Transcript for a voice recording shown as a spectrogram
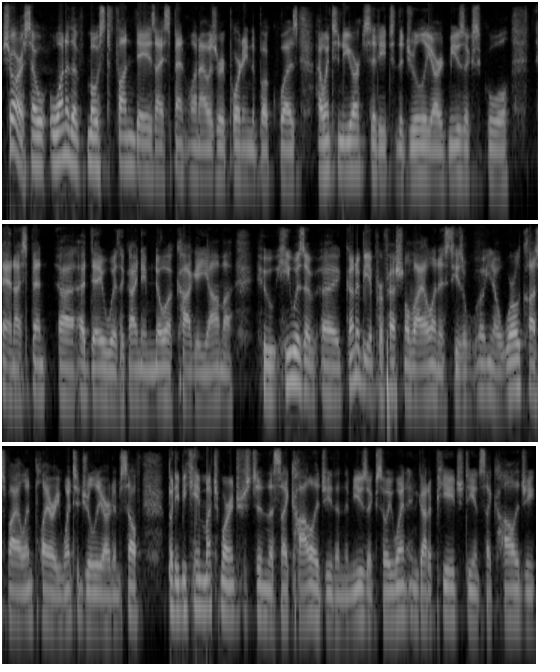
Sure. So one of the most fun days I spent when I was reporting the book was I went to New York City to the Juilliard Music School, and I spent uh, a day with a guy named Noa Kageyama, who he was a, a going to be a professional violinist. He's a you know world class violin player. He went to Juilliard himself, but he became much more interested in the psychology than the music. So he went and got a PhD in psychology,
